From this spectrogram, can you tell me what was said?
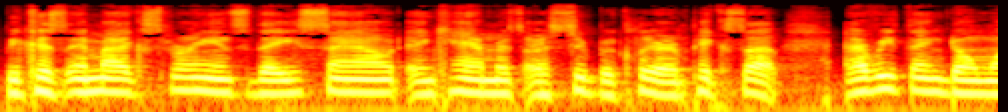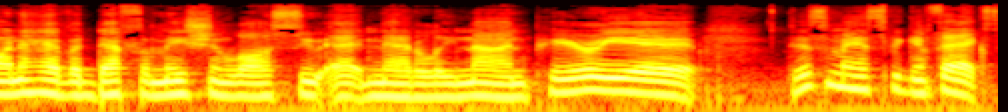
because in my experience, they sound and cameras are super clear and picks up everything. Don't want to have a defamation lawsuit at Natalie Nunn, period. This man speaking facts.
